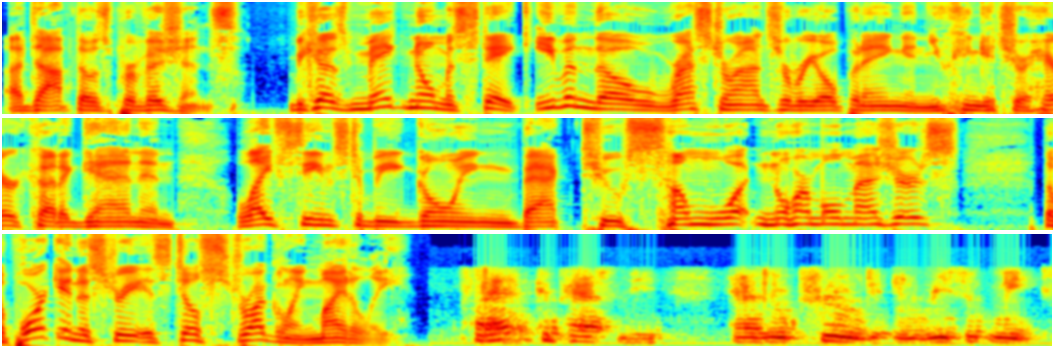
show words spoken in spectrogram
adopt those provisions. Because make no mistake, even though restaurants are reopening and you can get your hair cut again and life seems to be going back to somewhat normal measures, the pork industry is still struggling mightily. Plant capacity has improved in recent weeks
